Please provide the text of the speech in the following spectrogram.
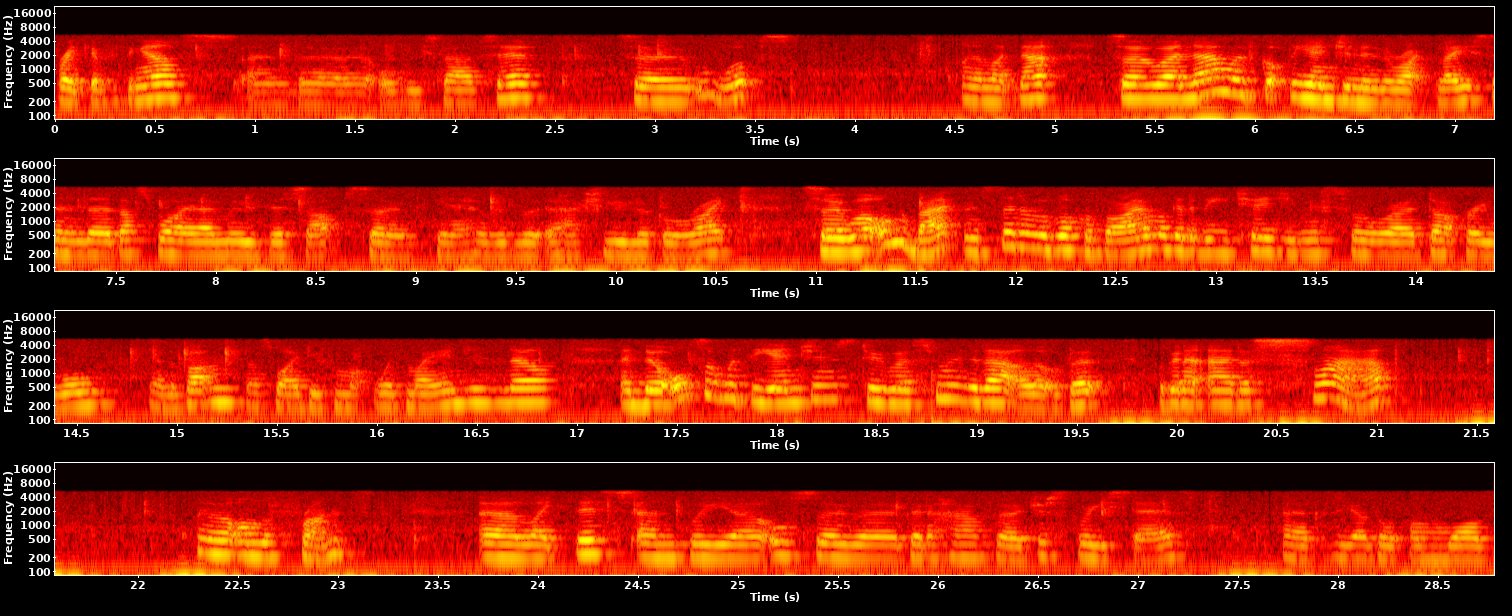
break everything else and uh, all these slabs here. So, whoops, like that. So now we've got the engine in the right place, and that's why I moved this up. So yeah, it would look, actually look alright. So on the back, instead of a block of iron, we're going to be changing this for dark grey wool and a button. That's what I do my, with my engines now. And also with the engines, to smooth it out a little bit, we're going to add a slab on the front, uh, like this, and we are also uh, going to have just three stairs because uh, the other one was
